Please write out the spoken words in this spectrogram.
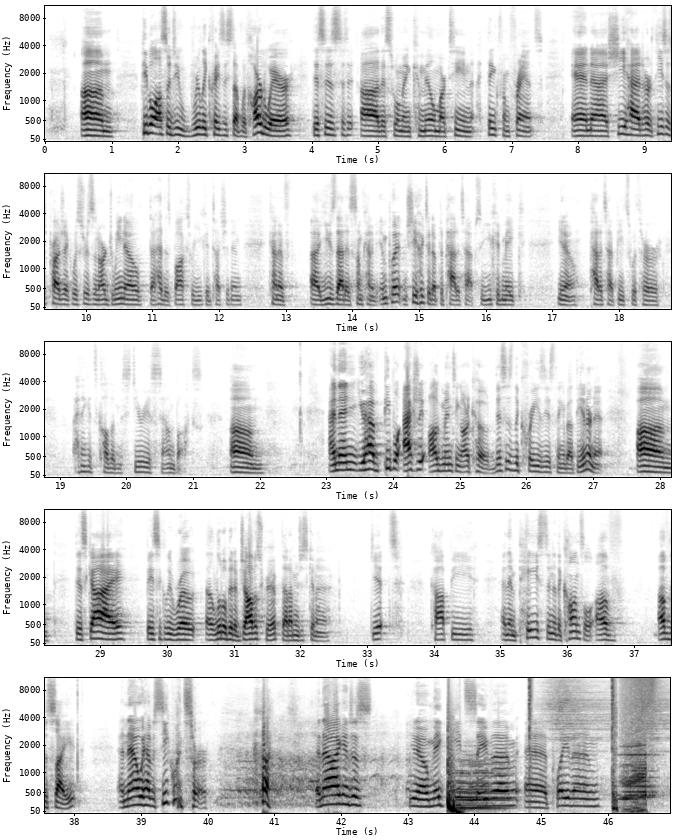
Um, people also do really crazy stuff with hardware. This is uh, this woman, Camille Martin, I think from France. And uh, she had her thesis project, which was an Arduino that had this box where you could touch it and kind of uh, use that as some kind of input. And she hooked it up to Patatap, so you could make, you know, Patatap beats with her. I think it's called a mysterious sound box. Um, and then you have people actually augmenting our code. This is the craziest thing about the internet. Um, this guy basically wrote a little bit of JavaScript that I'm just going to git, copy, and then paste into the console of, of the site. And now we have a sequencer. and now I can just, you know, make beats, save them, and play them,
